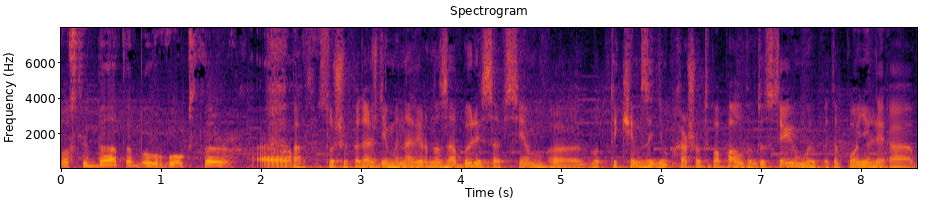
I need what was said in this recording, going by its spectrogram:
После дата был Вокстер. Э... А, слушай, подожди, мы, наверное, забыли совсем. Э, вот ты чем занимаешься? Хорошо, ты попал в индустрию, мы это поняли. А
